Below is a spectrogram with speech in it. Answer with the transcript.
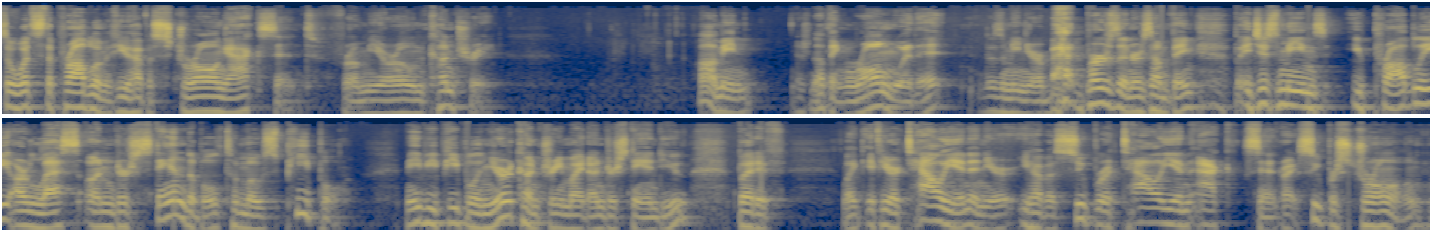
So, what's the problem if you have a strong accent from your own country? Well, I mean, there's nothing wrong with it. It doesn't mean you're a bad person or something, but it just means you probably are less understandable to most people maybe people in your country might understand you, but if like if you're Italian and you're you have a super Italian accent, right? Super strong.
